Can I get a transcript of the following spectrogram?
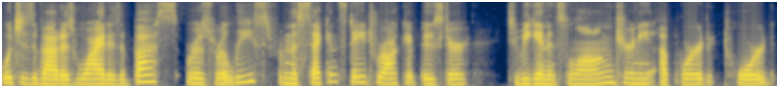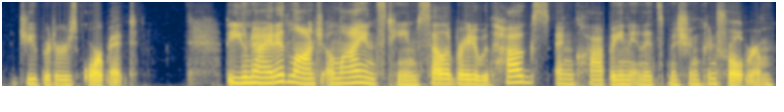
which is about as wide as a bus, was released from the second stage rocket booster to begin its long journey upward toward Jupiter's orbit. The United Launch Alliance team celebrated with hugs and clapping in its mission control room.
